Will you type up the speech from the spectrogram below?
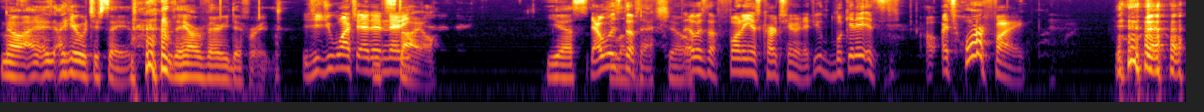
No, I, I hear what you're saying. they are very different Did you watch Ed, Edd n Eddy? style. Yes, That was the that show. that was the funniest cartoon. If you look at it, it's oh, it's horrifying. it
